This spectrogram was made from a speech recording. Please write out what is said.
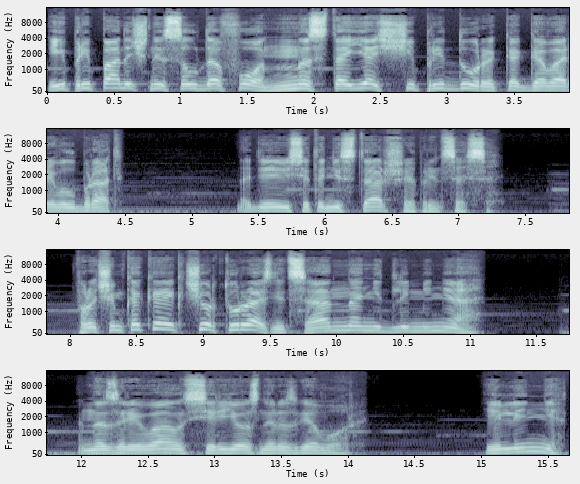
и припадочный солдафон, настоящий придурок, как говаривал брат. Надеюсь, это не старшая принцесса. Впрочем, какая к черту разница, она не для меня. Назревал серьезный разговор. Или нет?»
